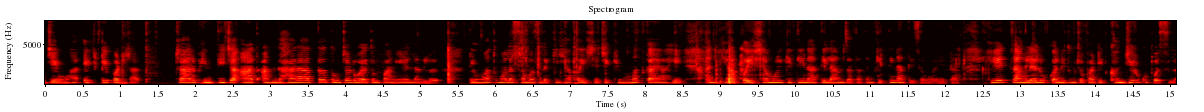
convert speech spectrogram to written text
जेव्हा एकटे पडलात चार भिंतीच्या आत अंधारात तुमच्या डोळ्यातून पाणी यायला लागलं तेव्हा तुम्हाला समजलं की ह्या पैशाची किंमत काय आहे आणि ह्या पैशामुळे किती नाती लांब जातात आणि किती नाती जवळ येतात. हे चांगल्या लोकांनी तुमच्या पाठीत खंजीर खुपसलं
